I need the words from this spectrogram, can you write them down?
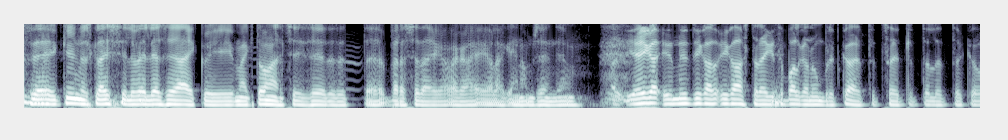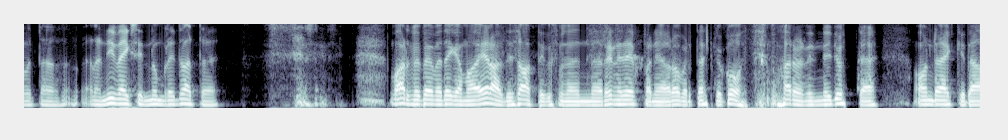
see kümnes klass oli veel ja see aeg, kui McDonaldsi ei söödud, et pärast seda ega väga ei olegi enam söönud jah ja iga, nüüd iga, iga aasta räägite palganumbrit ka, et, et sa ütled talle, et ikka võta, ära nii väikseid numbreid vaata ma arvan, me peame tegema eraldi saate, kus meil on Rene Teppan ja Robert Täht ka koos, sest ma arvan, et neid jutte on rääkida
